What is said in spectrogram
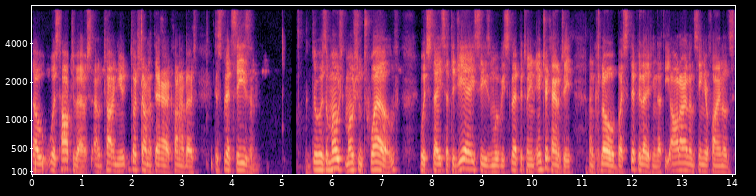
was talked about, and you touched on it there, Conor, about the split season. There was a motion, motion 12, which states that the GA season will be split between intercounty and club by stipulating that the All Ireland Senior Finals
